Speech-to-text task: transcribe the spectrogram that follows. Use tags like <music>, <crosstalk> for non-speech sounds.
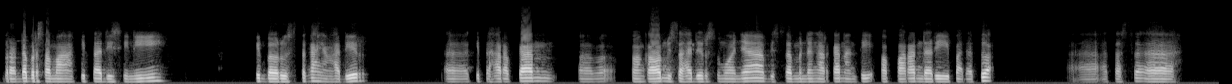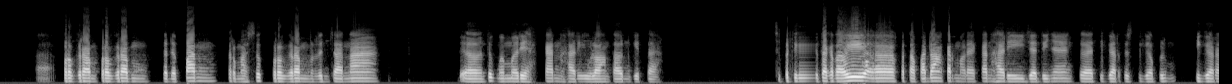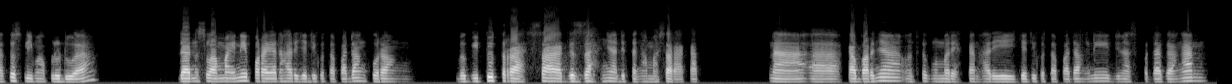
berada bersama kita di sini. Mungkin baru setengah yang hadir. Uh, kita harapkan kawan-kawan uh, bisa hadir semuanya, bisa mendengarkan nanti paparan dari Pak Datua uh, atas program-program uh, ke depan, termasuk program rencana uh, untuk memeriahkan hari ulang tahun kita. Seperti kita ketahui, uh, Kota Padang akan merayakan hari jadinya yang ke-352 dan selama ini perayaan hari jadi Kota Padang kurang begitu terasa gezahnya di tengah masyarakat. Nah, uh, kabarnya untuk memeriahkan hari jadi Kota Padang ini Dinas Perdagangan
